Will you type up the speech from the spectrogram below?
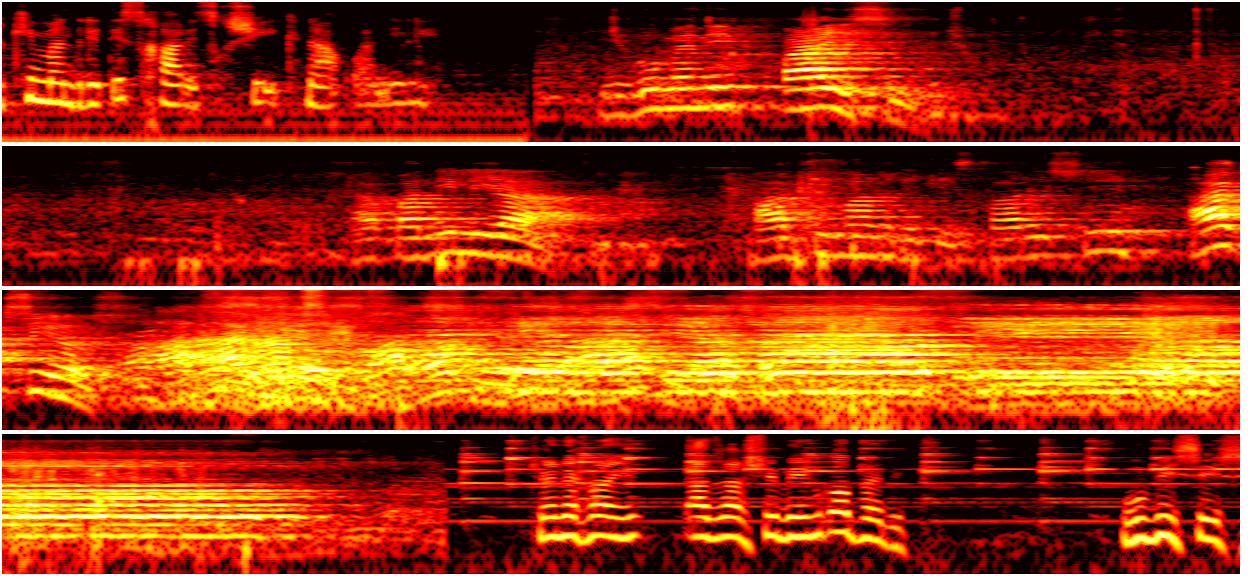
არქიმანდრიტის ხარისხში იქნა აყვანილი. იღუმენი პაისი. აყვანილია არქიმანდრიტის ხარისხში აქსიოს. აქსიოს. აქსიოს. აქსიოს. ჩვენ ახლა ტაძარში ვიმყოფებით უბისის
